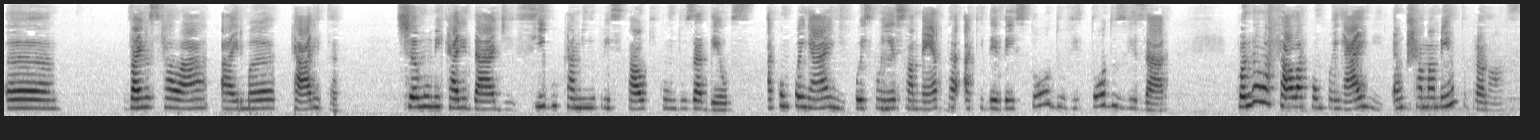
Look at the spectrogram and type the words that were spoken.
uh, vai nos falar a irmã Carita. Chamo-me caridade, sigo o caminho principal que conduz a Deus. Acompanhai-me, pois conheço a meta a que deveis todo, todos visar quando ela fala acompanhai-me, é um chamamento para nós,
